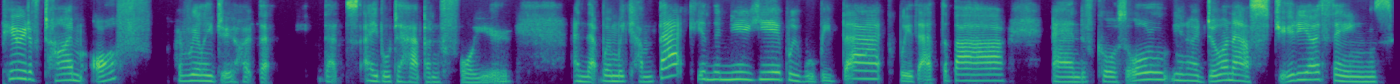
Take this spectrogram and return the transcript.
period of time off. I really do hope that that's able to happen for you. And that when we come back in the new year, we will be back with At the Bar and, of course, all, you know, doing our studio things,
